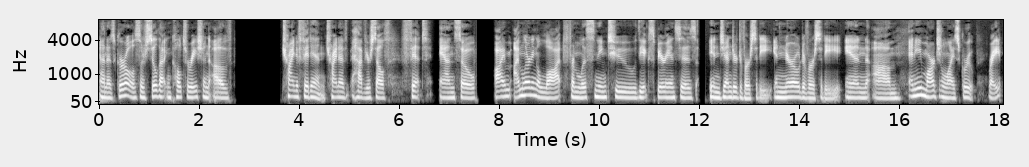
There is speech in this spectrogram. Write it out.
and as girls, there's still that enculturation of trying to fit in, trying to have yourself fit. And so I'm, I'm learning a lot from listening to the experiences in gender diversity, in neurodiversity, in um, any marginalized group, right?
